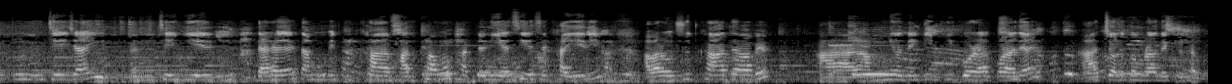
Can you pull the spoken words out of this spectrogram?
একটু নিচেই যাই নিচে গিয়ে দেখা যায় তামিম একটু ভাত খাওয়াবো ভাতটা নিয়ে আসি, এসে খাইয়ে দিই। আবার ওষুধ খাওয়াতে হবে, আর আমিও দেখি কি করা করা যায়। আর চলো তোমরাও দেখতে থাকো।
